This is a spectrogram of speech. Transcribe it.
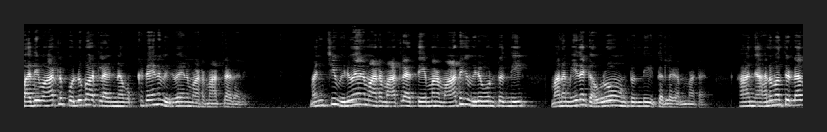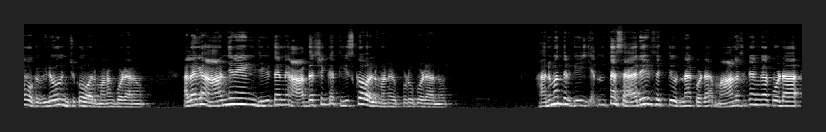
పది మాటలు పొల్లు మాట్లాడినా ఒక్కటైన విలువైన మాట మాట్లాడాలి. మంచి విలువైన మాట మాట్లాడితే మన మాటకి విలువ ఉంటుంది. మన మీద గౌరవం ఉంటుంది ఇతరులకు అనమాట హనుమంతుడిలాగా ఒక విలువ ఉంచుకోవాలి మనం కూడాను. అలాగే ఆంజనేయుని జీవితాన్ని ఆదర్శంగా తీసుకోవాలి మనం ఎప్పుడు కూడాను. హనుమంతుడికి ఎంత శారీరక శక్తి ఉన్నా కూడా మానసికంగా కూడా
